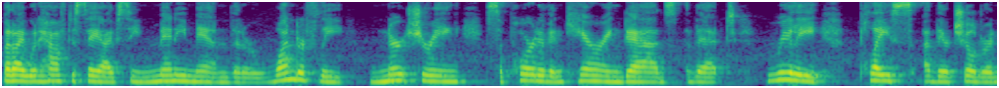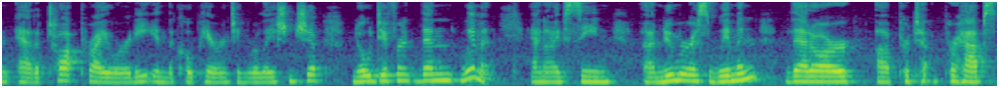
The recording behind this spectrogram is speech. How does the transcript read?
But I would have to say, I've seen many men that are wonderfully nurturing, supportive, and caring dads that really place uh, their children at a top priority in the co parenting relationship, no different than women. And I've seen uh, numerous women that are uh, per- perhaps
